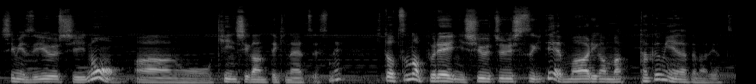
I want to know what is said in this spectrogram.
清水雄志のあの近視眼的なやつですね。一つのプレーに集中しすぎて周りが全く見えなくなるやつ。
